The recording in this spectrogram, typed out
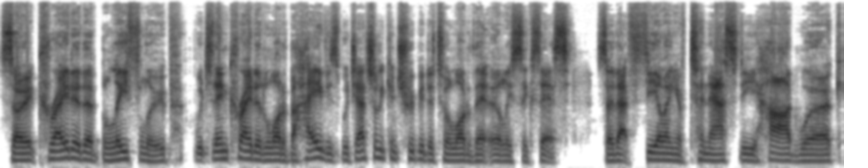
So it created a belief loop, which then created a lot of behaviors, which actually contributed to a lot of their early success. So that feeling of tenacity, hard work,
